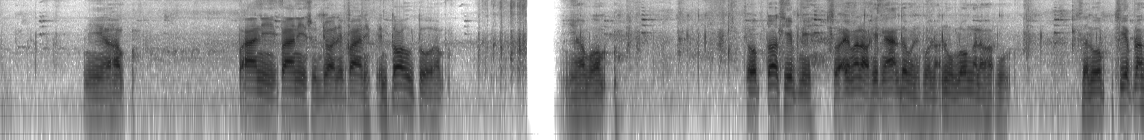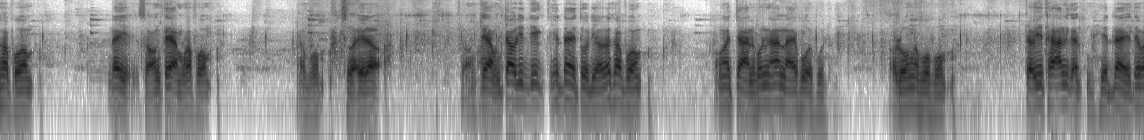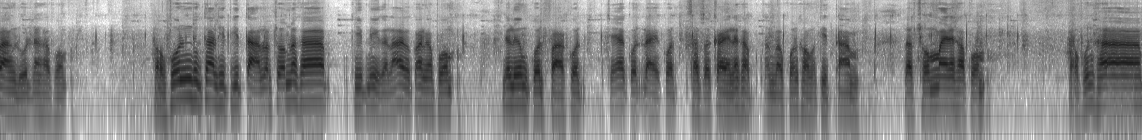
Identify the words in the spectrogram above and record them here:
นี่ครับป้านี่ป้านี่สุดยอดเลยป้านี่เป็นต้อทุกตัวครับนี่ครับผมจบต่อทริปนี่สวยมาเราเฮ็ดงานตัวมันพุ่นละลูกลงกันแล้วครับผมสรุปคลิปนะครับผมได้สองแต้มครับผม ครับผมสวยแล้วสองแต้มเจ้าลิดดิกเฮ็ดได้ตัวเดียวแล้วครับ ผมของอาจารย์ผลงานหลายโพดพุ่นเอาลงแล้วพวกผม เจ้าอิทานก็เฮ็ดได้แต่วางหลุดนะครับ ผมขอบคุณทุกท่านที่ติดตามรับชมนะครับ คลิปนี้ก็ลาไปก่อนครับผม อย่าลืมกดฝากกดแชร์กดไลค์กดซับสไครต์นะครับสำหรับคนเข้ามาติดตามรับชมไหมนะครับ ผม ขอบคุณครับ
